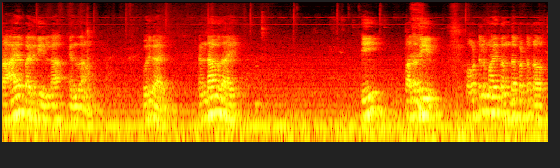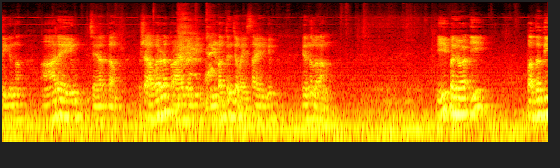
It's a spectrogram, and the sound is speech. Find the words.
പ്രായപരിധിയില്ല എന്നതാണ് ഒരു കാര്യം. രണ്ടാമതായി ഈ പദ്ധതിയിൽ ഹോട്ടലുമായി ബന്ധപ്പെട്ട് പ്രവർത്തിക്കുന്ന ആരെയും ചേർക്കാം. പക്ഷെ അവരുടെ പ്രായപരിധി അമ്പത്തഞ്ച് വയസ്സായിരിക്കും എന്നുള്ളതാണ്. ഈ പരിപാ ഈ പദ്ധതി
